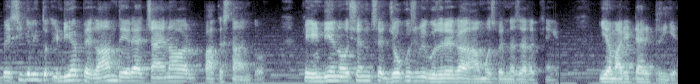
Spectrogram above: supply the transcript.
बेसिकली तो इंडिया पैगाम दे रहा है चाइना और पाकिस्तान को। कि इंडियन ओशन से जो कुछ भी गुजरेगा हम उस पर नज़र रखेंगे ये हमारी टेरिटरी है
